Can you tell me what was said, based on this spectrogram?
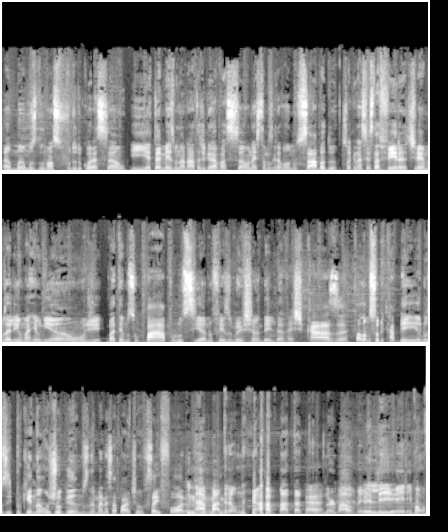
amamos do nosso fundo do coração, e até mesmo na data de gravação, né, estamos gravando no sábado, só que na sexta-feira tivemos ali uma reunião onde batemos um papo, Luciano fez o merchan dele da Veste Casa, falamos sobre cabelos, e por que não jogamos, né, mas nessa parte eu saí fora. Ah, padrão, né? tá tá tudo É. normal, velho. Eli- Ele, vamos,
